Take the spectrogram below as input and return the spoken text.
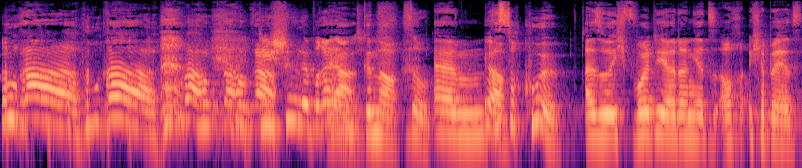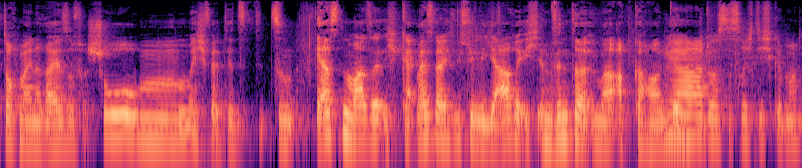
Hurra, hurra, hurra, hurra, hurra. Die Schule brennt. Ja, genau. So. Ähm, Ja. Das ist doch cool. Also ich wollte ja dann jetzt auch, ich habe ja jetzt doch meine Reise verschoben. Ich werde jetzt zum ersten Mal, seit ich weiß gar nicht, wie viele Jahre ich im Winter immer abgehauen bin. Ja, du hast es richtig gemacht.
